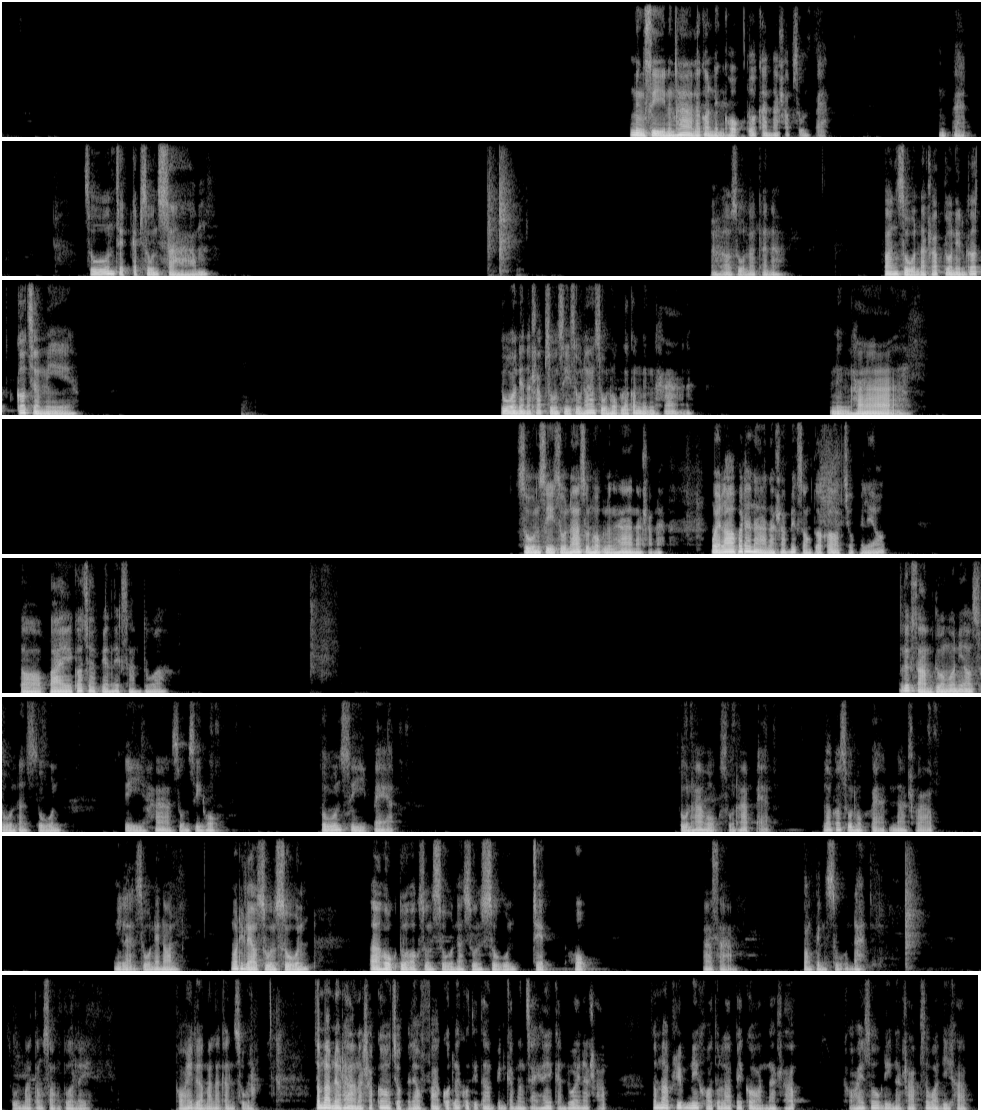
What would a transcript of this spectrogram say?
หนึ่งสี่หนึ่งห้าแล้วก็หนึ่งหกตัวกันนะครับศูนย์แปดศูนย์แปดศูนย์เจ็ดกับศูนย์สามเอาศูนย์แล้วกันนะ ฟันศูนย์นะครับ ตัวนี้ก็ ก็จะมี ตัวเนี่ยนะครับศูนย์สี่ศูนย์ห้าศูนย์หกแล้วก็หนึ่งห้านะหนึ่งห้าศูนย์สี่ศูนย์ห้าศูนย์หกหนึ่งห้านะครับนะหวยเราพัฒนานะครับ เลขสองตัวก็จบไปแล้ว ต่อไปก็จะเป็นเลขสามตัวเลขสามตัวงวดนี้เอาศูนย์นะศูนย์สี่ห้าศูนย์สี่หกศูนย์สี่แปดศูนย์ห้าหกศูนย์ห้าแปดแล้วก็ศูนย์หกแปดนะครับ นี่แหละ0แน่นอนงวดที่แล้ว0 0เอ่อ6ตัวออก0 0นย์ศูนย์นะ0 0 7 6 5 3ต้องเป็น0นย์นะ0มาต้อง2ตัวเลย ขอให้เหลือมาล้วกัน0สำหรับแนวทางนะครับ ก็จบไปแล้วฝากกดและกดติดตามเป็นกำลังใจให้กันด้วยนะครับสำหรับคลิปนี้ขอตัวลาไปก่อนนะครับ ขอให้โชคดีนะครับ สวัสดีครับ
